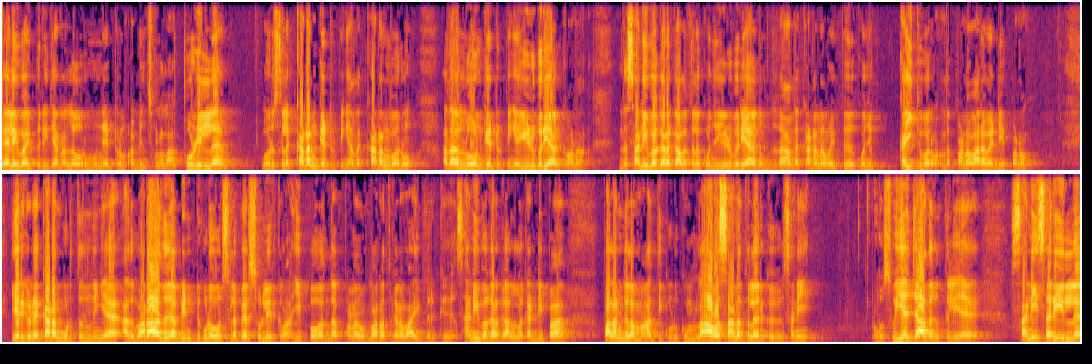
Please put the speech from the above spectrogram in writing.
வேலை வாய்ப்பு ரீதியாக நல்ல ஒரு முன்னேற்றம் அப்படின்னு சொல்லலாம். தொழிலில் ஒரு சில கடன் கேட்டிருப்பீங்க அந்த கடன் வரும். அதாவது லோன் கேட்டிருப்பீங்க இழுபறியாக இருக்கும். ஆனால் இந்த சனி வகர காலத்தில் கொஞ்சம் இழுபறியாக இருந்து தான் அந்த கடன் அமைப்பு கொஞ்சம் கைக்கு வரும். அந்த பணம் வர வேண்டிய பணம். ஏற்கனவே கடன் கொடுத்துருந்தீங்க அது வராது அப்படின்ட்டு கூட ஒரு சில பேர் சொல்லியிருக்கலாம். இப்போ அந்த பணம் வர்றதுக்கான வாய்ப்பு இருக்குது சனி வகர கண்டிப்பாக பலன்களை மாற்றி கொடுக்கும். லாபஸ்தானத்தில் இருக்குது சனி. உங்கள் சுய ஜாதகத்திலேயே சனி சரியில்லை.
